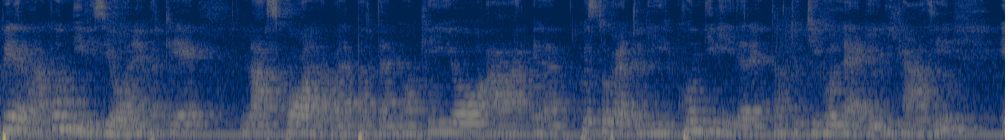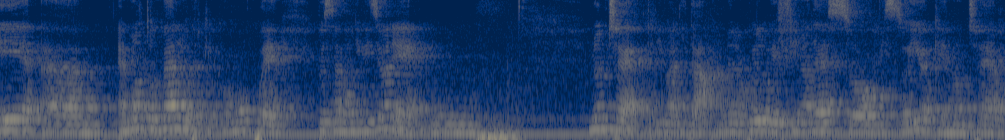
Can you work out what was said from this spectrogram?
Per una condivisione, perché la scuola alla quale appartengo anche io ha eh, questo pregio di condividere tra tutti i colleghi i casi e eh, è molto bello perché comunque questa condivisione mh, non c'è rivalità, almeno quello che fino adesso ho visto io è che non c'è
